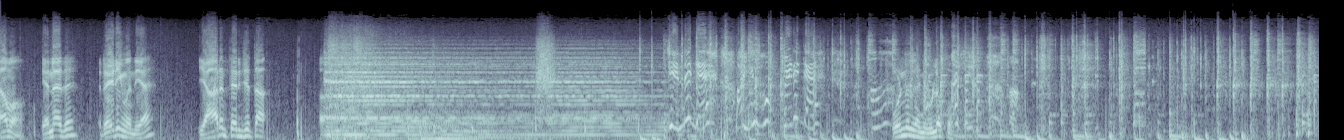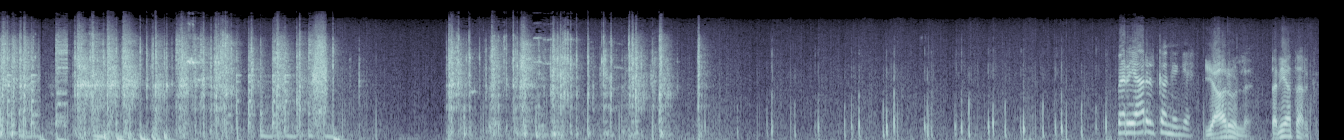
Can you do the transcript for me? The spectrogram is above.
நாமோ என்னது? ரேடிங் வந்தியா? யாரும் தெரிஞ்சுதான் ஒண்ணு இல்ல நீ உள்ள போ. வேற யார் இருக்காங்க இங்க? யாரும் இல்ல. தனியா தான் இருக்கு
